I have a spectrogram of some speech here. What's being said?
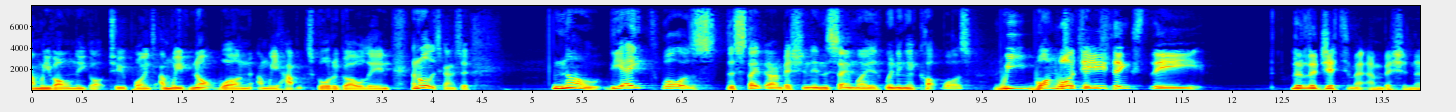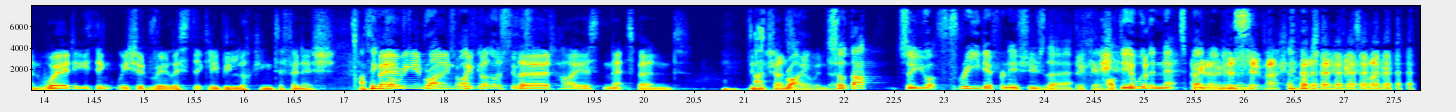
and we've only got two points, and we've not won, and we haven't scored a goal in, and all this kind of stuff. No, the eighth was the stated ambition in the same way as winning a cup was. We want. What to do you think's the the legitimate ambition then? Where do you think we should realistically be looking to finish? I think bearing those- in right, mind so we've got the those two is- third highest net spend in the Uh, transfer right. window. So that so you've got three different issues there. Okay. I'll deal with the net I'm in a sit minute. back and watch explode.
